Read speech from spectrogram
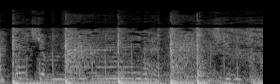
Forget your mind. Don't you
